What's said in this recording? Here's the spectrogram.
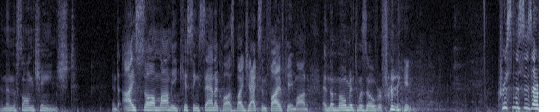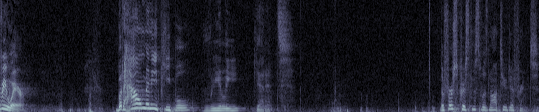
And then the song changed. And I Saw Mommy Kissing Santa Claus by Jackson 5 came on, and the moment was over for me. Christmas is everywhere. But how many people really get it? The first Christmas was not too different.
